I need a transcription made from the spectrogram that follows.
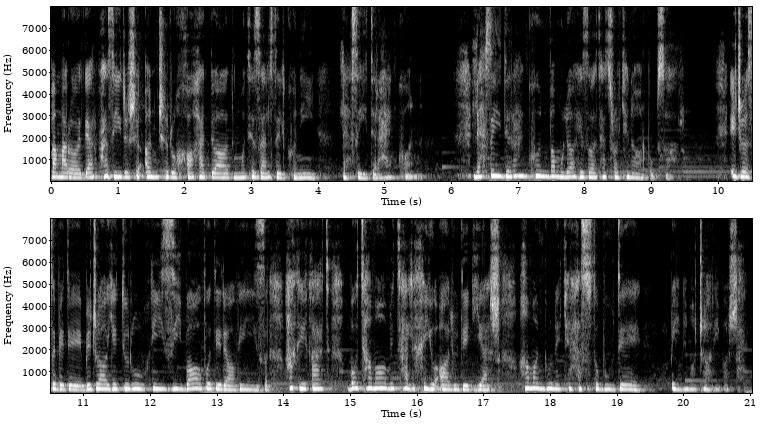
و مرا در پذیرش آنچه رو خواهد داد متزلزل کنی لحظه ای درنگ کن. لحظه ای درنگ کن و ملاحظاتت را کنار بگذار. اجازه بده به جای دروغی زیبا و دلاویز حقیقت با تمام تلخی و آلودگیش همان گونه که هست و بوده بین ما جاری باشد.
